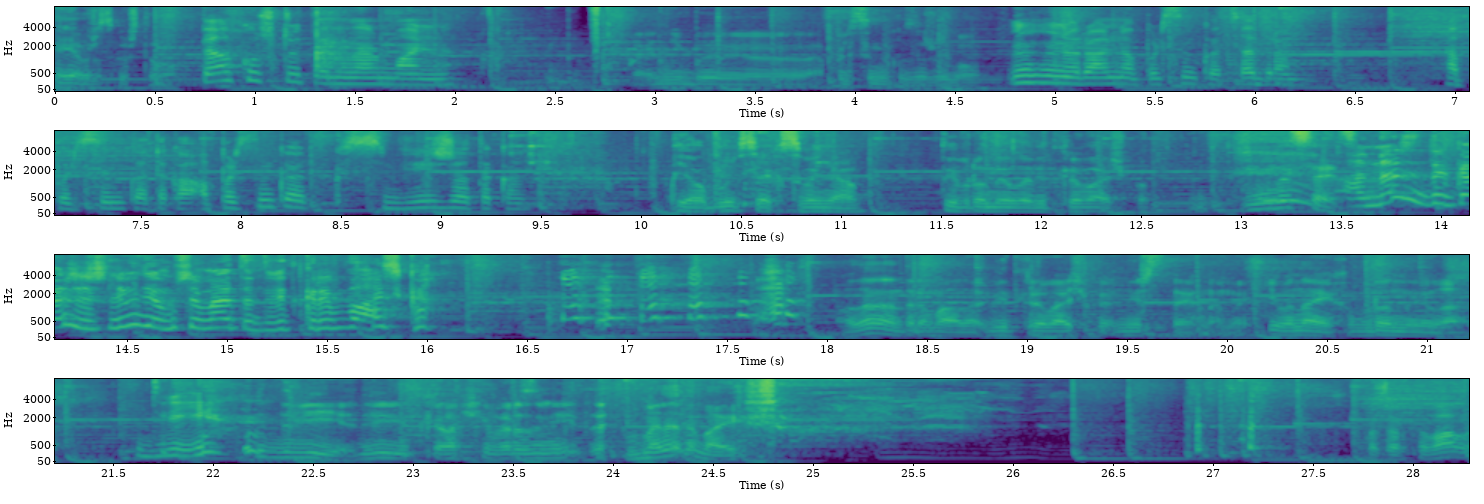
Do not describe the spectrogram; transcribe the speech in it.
Я вже скуштував. Та куштуй так нормально. Ніби апельсинку зажував. Угу, реально апельсинка цедра. Апельсинка така, апельсинка як свіжа така. Я облився як свиня. Ти вронила відкривачку. Ну, несеться. А знаєш, ти кажеш людям, що в мене тут відкривачка. Олена тримала відкривачку між стегнами, і вона їх вронила. Дві. Дві, дві відкривачки, ви розумієте? В мене немає їх. Пожартували,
